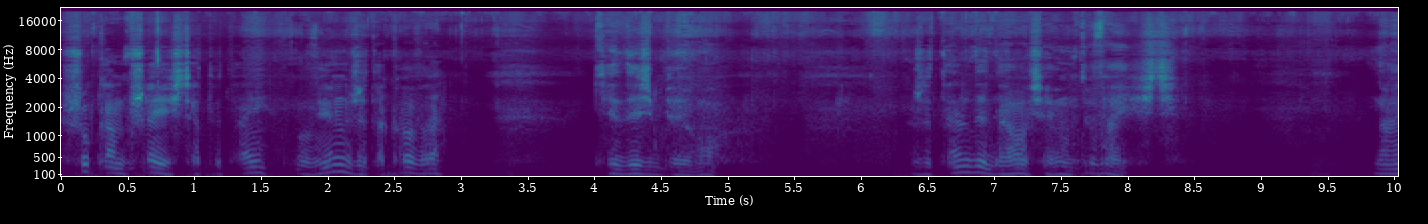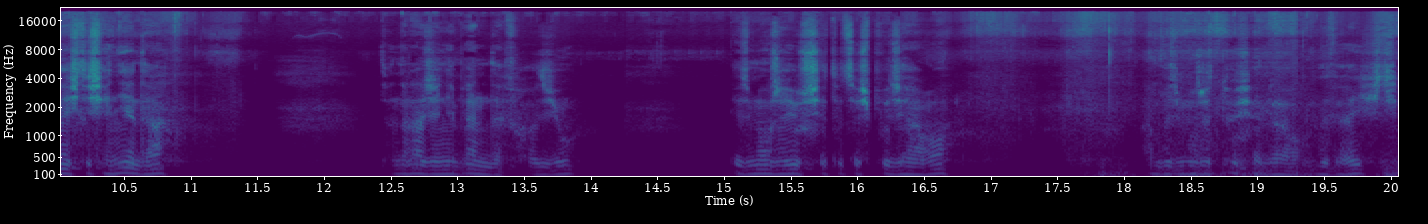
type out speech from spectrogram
Szukam przejścia tutaj, bo wiem, że takowe kiedyś było. Że tędy dało się tu wejść. No ale jeśli się nie da, to na razie nie będę wchodził. Być może już się tu coś podziało. A być może tu się dałoby wejść.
